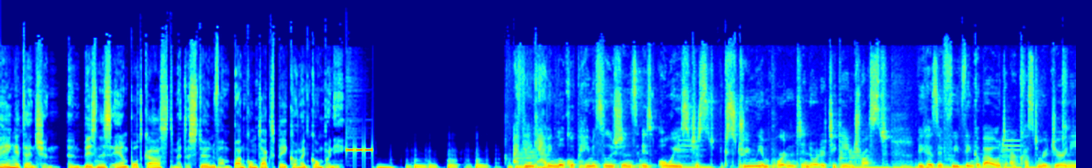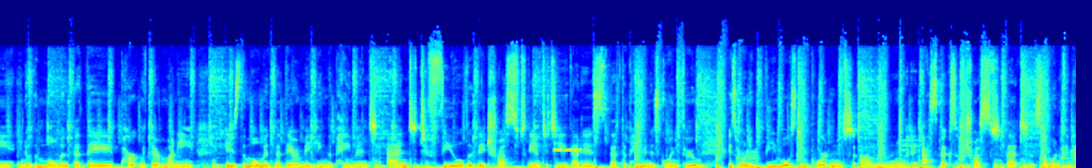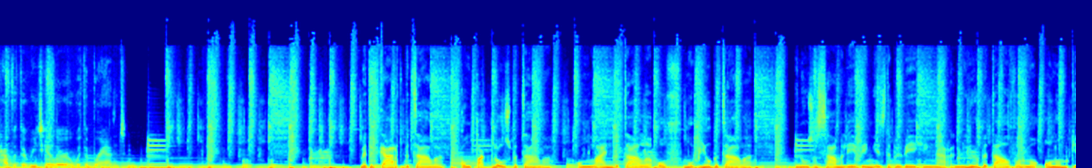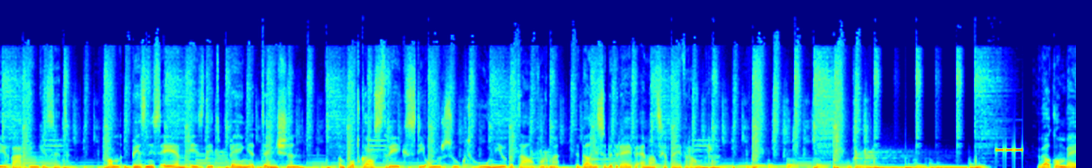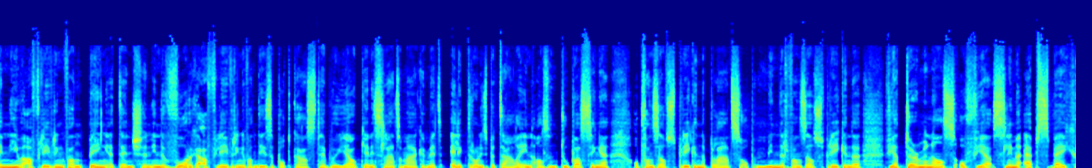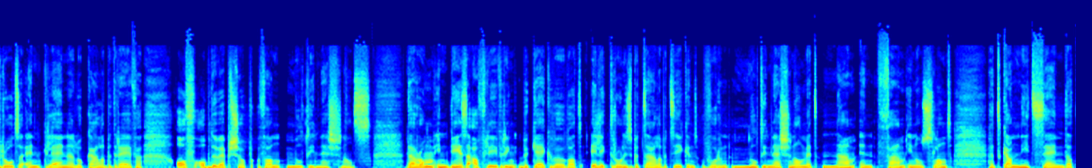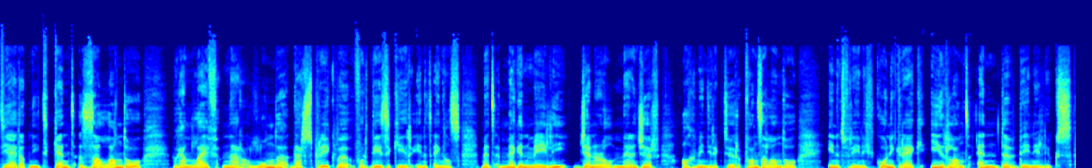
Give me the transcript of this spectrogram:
Paying Attention, een business en podcast met de steun van Bankcontact Payconic Company. I think having local payment solutions is always just extremely important in order to gain trust. Because if we think about our customer journey, you know, the moment that they part with their money is the moment that they are making the payment. And to feel that they trust the entity that is that the payment is going through is one of the most important um, aspects of trust that someone can have with a retailer or with a brand. Met de kaart betalen, contactloos betalen, online betalen of mobiel betalen. In onze samenleving is de beweging naar nieuwe betaalvormen onomkeerbaar ingezet. Van Business AM is dit Paying Attention, een podcastreeks die onderzoekt hoe nieuwe betaalvormen de Belgische bedrijven en maatschappij veranderen. Welkom bij een nieuwe aflevering van Paying Attention. In de vorige afleveringen van deze podcast hebben we jou kennis laten maken met elektronisch betalen in al zijn toepassingen, op vanzelfsprekende plaatsen, op minder vanzelfsprekende, via terminals of via slimme apps bij grote en kleine lokale bedrijven of op de webshop van multinationals. Daarom in deze aflevering bekijken we wat elektronisch betalen betekent voor een multinational met naam en faam in ons land. Het kan niet zijn dat jij dat niet kent, Zalando. We gaan live naar Londen. Daar spreken we voor deze keer in het Engels met Megan Maley, General Manager, algemeen directeur van Zalando in het Verenigd Koninkrijk, Ierland en de Benelux.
